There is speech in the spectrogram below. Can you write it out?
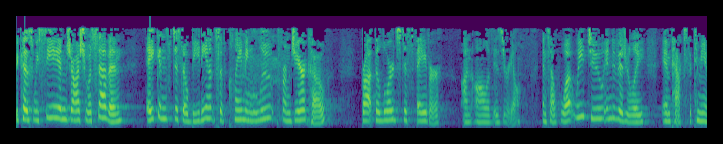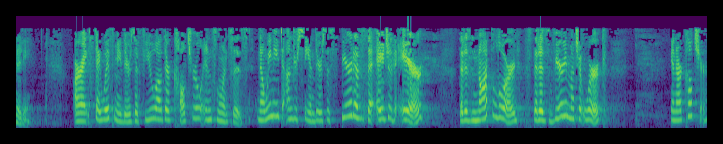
Because we see in Joshua 7, Achan's disobedience of claiming loot from Jericho brought the Lord's disfavor on all of Israel. And so what we do individually impacts the community. Alright, stay with me. There's a few other cultural influences. Now we need to understand there's a spirit of the age of the air that is not the Lord, that is very much at work in our culture.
